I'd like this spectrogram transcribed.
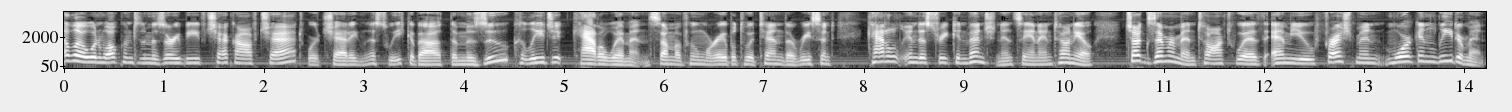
Hello and welcome to the Missouri Beef Checkoff Chat. We're chatting this week about the Mizzou Collegiate Cattlewomen, some of whom were able to attend the recent Cattle Industry Convention in San Antonio. Chuck Zimmerman talked with MU freshman Morgan Ledermann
